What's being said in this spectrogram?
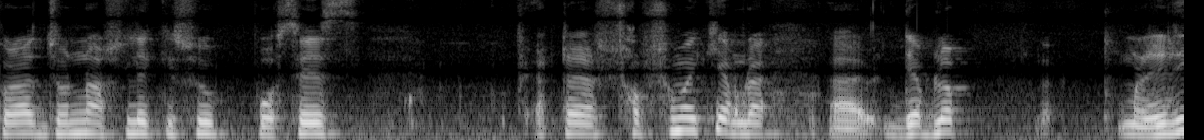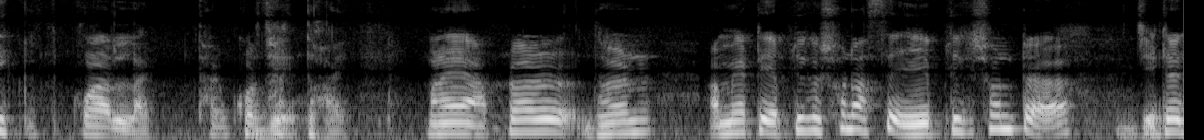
করার জন্য আসলে কিছু প্রসেস একটা সবসময় কি আমরা ডেভেলপ রেডি করার লাগ। থাকতে হয় মানে আপনার ধরেন আমি একটা অ্যাপ্লিকেশন আছে এই অ্যাপ্লিকেশনটা এটার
